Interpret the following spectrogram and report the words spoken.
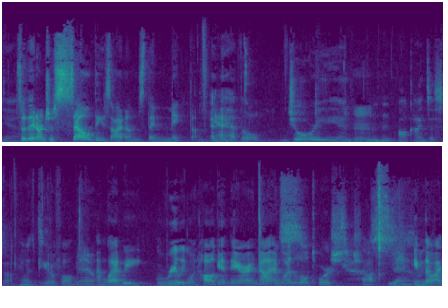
Yeah. So they don't just sell these items, they make them. and Yeah. they have little jewelry and Mhm. Mm-hmm. all kinds of stuff. It was So, beautiful. Yeah. I'm glad we really went hog in there and not in one of the little tourist shops. Yeah. Even though I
